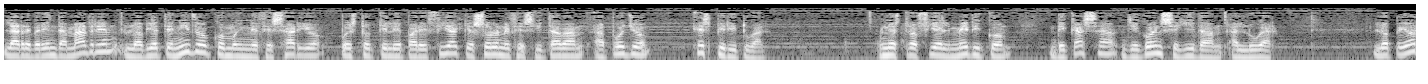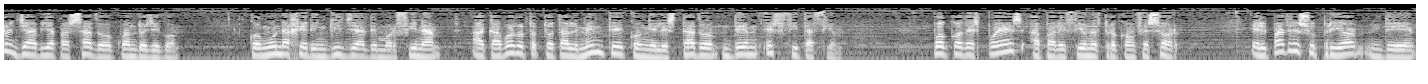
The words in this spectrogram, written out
La reverenda madre lo había tenido como innecesario, puesto que le parecía que sólo necesitaba apoyo espiritual. Nuestro fiel médico de casa llegó enseguida al lugar. Lo peor ya había pasado cuando llegó. Con una jeringuilla de morfina acabó totalmente con el estado de excitación. Poco después apareció nuestro confesor, el padre superior de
